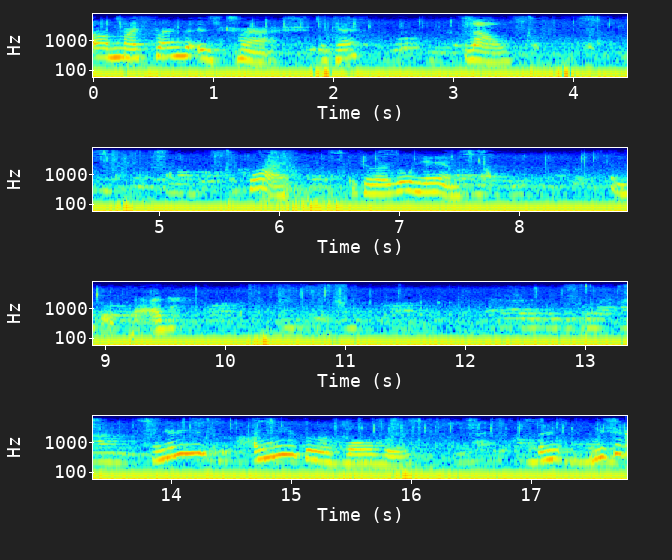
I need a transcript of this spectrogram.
um, my friend is trash, okay? No. Why? Because I really am. I'm so sad. I'm gonna use, I'm gonna use the revolver. But you should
